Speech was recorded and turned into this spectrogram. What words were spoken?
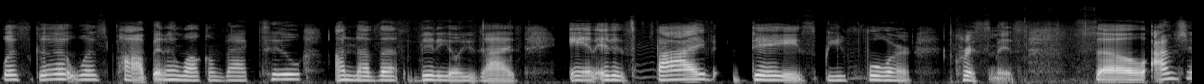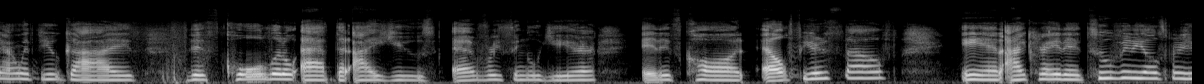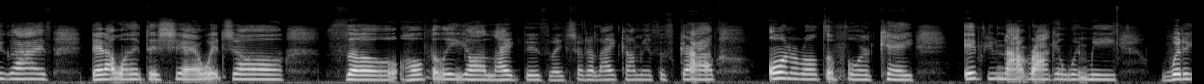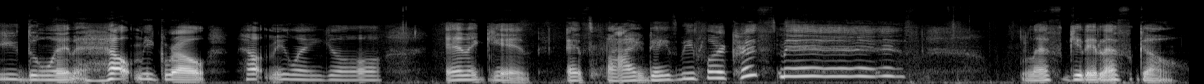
What's good? What's popping? And welcome back to another video, you guys. And it is five days before Christmas. So I'm sharing with you guys this cool little app that I use every single year. It is called Elf Yourself. And I created two videos for you guys that I wanted to share with y'all. So hopefully y'all like this. Make sure to like, comment, subscribe on the road to 4K. If you're not rocking with me, what are you doing? Help me grow. Help me win, y'all. And again, it's five days before Christmas. Let's get it. Let's go.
